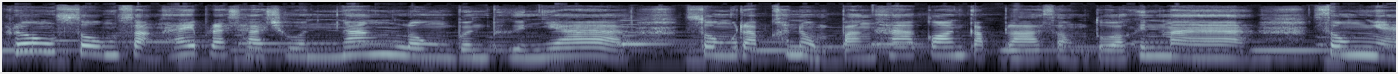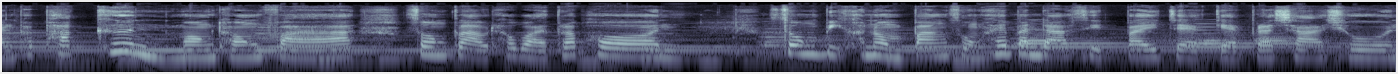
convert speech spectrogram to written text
พระองค์ทรงสั่งให้ประชาชนนั่งลงบนพื้นหญ้า ทรงรับขนมปังห้าก้อนกับปลาสองตัวขึ้นมา ทรงแหงนพระพักขึ้นมองท้องฟ้า ทรงกล่าวถวายพระพร ทรงบิดขนมปังส่งให้บรรดาศิษย์ไปแจกแก่ประชาชน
